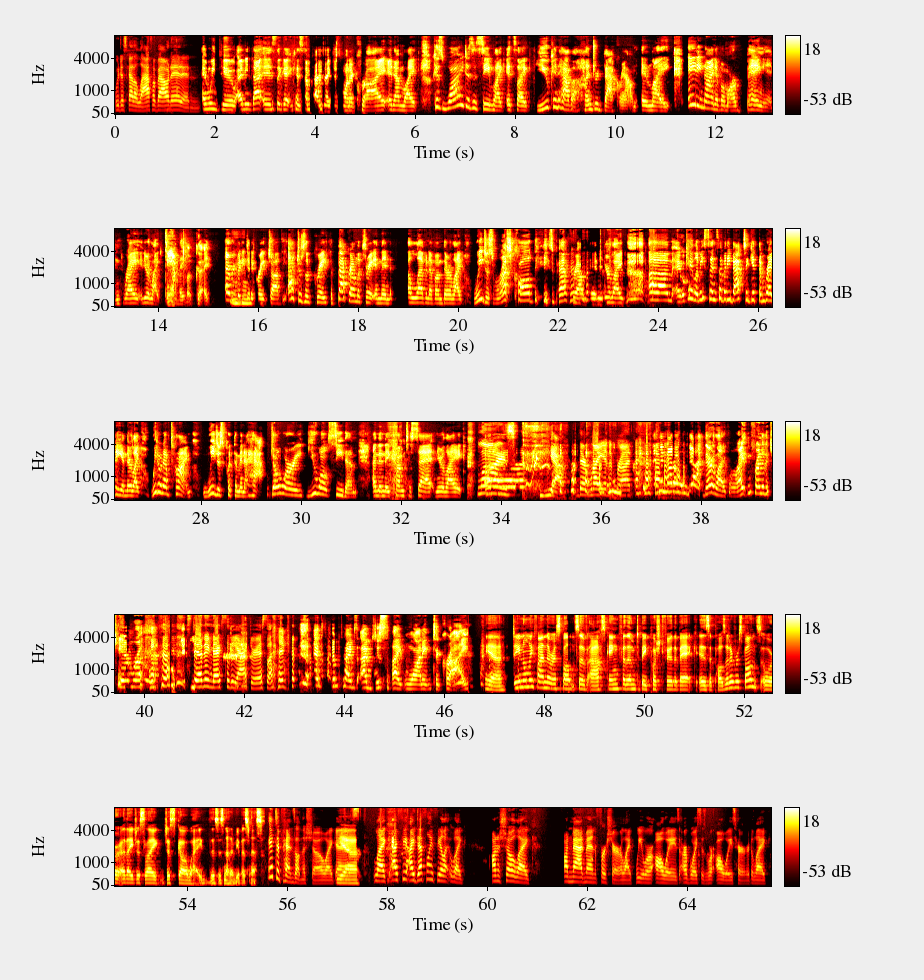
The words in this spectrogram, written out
we just got to laugh about it and and we do i mean that is the good because sometimes i just want to cry and i'm like because why does it seem like it's like you can have a hundred background and like 89 of them are banging right and you're like damn they look good everybody Mhm. did a great job. The actors look great. The background looks great. And then 11 of them they're like we just rush called these background in and you're like um okay let me send somebody back to get them ready and they're like we don't have time. We just put them in a hat. Don't worry you won't see them. And then they come to set and you're like Lies. yeah. They're right in the front. and then not only that they're like right in front of the camera. Standing next to the actress, like and sometimes i'm just like wanting to cry yeah. Do you normally find the response of asking for them to be pushed further back is a positive response, or are they just like, just go away? This is none of your business. it depends on the show, I guess. Yeah. Like I feel I definitely feel like like on a show like on Mad Men for sure. Like we were always our voices were always heard. Like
